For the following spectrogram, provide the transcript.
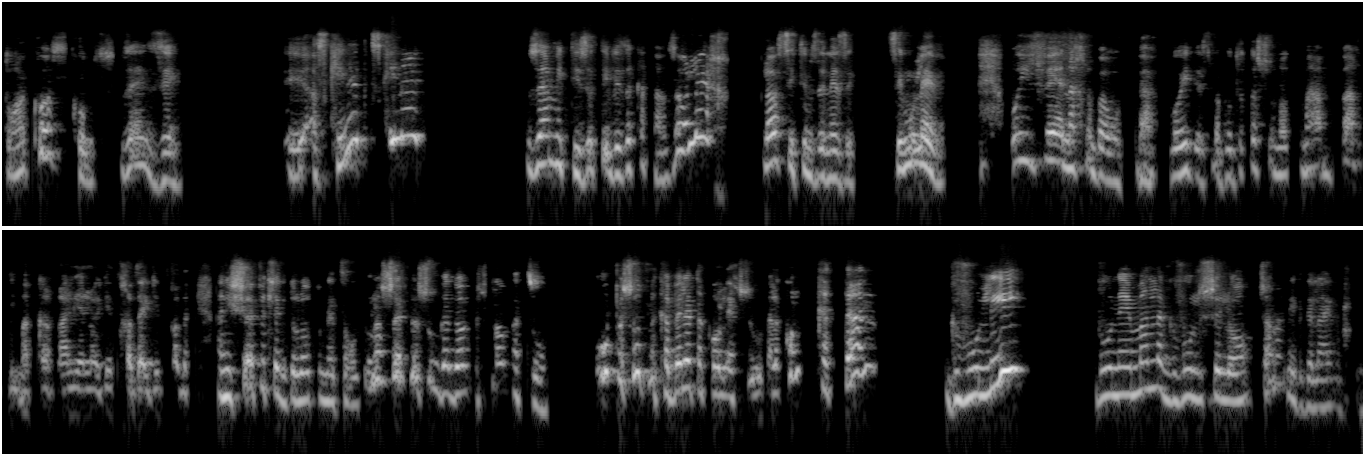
תורה כוס, כוס, זה זה. אה, אז קינט, אז קינט. זה אמיתי, זה טבעי, זה קטן, זה הולך. לא עשית עם זה נזק. שימו לב. אוי ואנחנו בווידס, בעבודות השונות, מה עברתי, מה קרה לי, אני לא הייתי איתך זה, הייתי איתך זה. אני שואפת לגדולות ונצרות. הוא לא שואף לשום גדול ושלום נצור. הוא פשוט מקבל את הכל איכשהו, אבל הכל קטן, גבולי, והוא נאמן לגבול שלו, שם נגדלה אלוקות.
